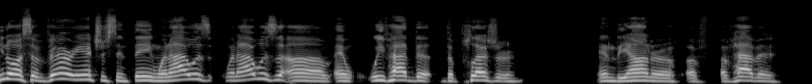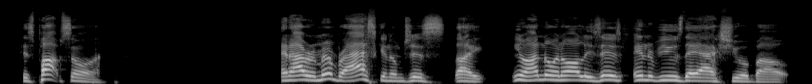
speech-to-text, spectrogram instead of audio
you know it's a very interesting thing. When I was when I was um, and we've had the the pleasure and the honor of of, of having his pops on, and I remember asking him just like you know I know in all these in- interviews they ask you about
